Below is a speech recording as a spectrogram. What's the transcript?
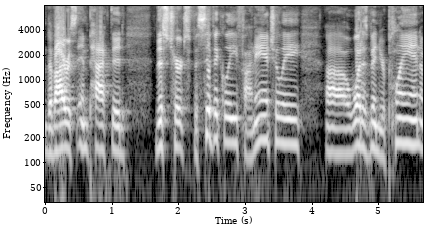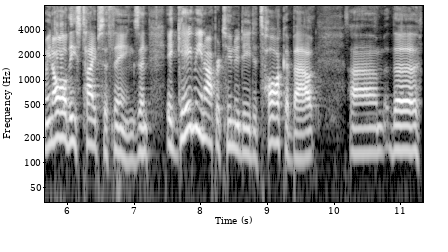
the virus impacted this church specifically, financially? Uh, what has been your plan? I mean, all these types of things. And it gave me an opportunity to talk about um, the,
